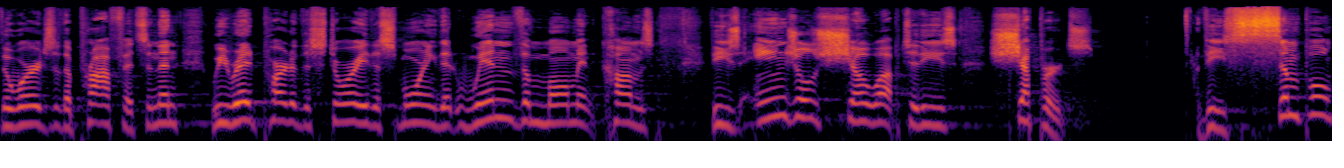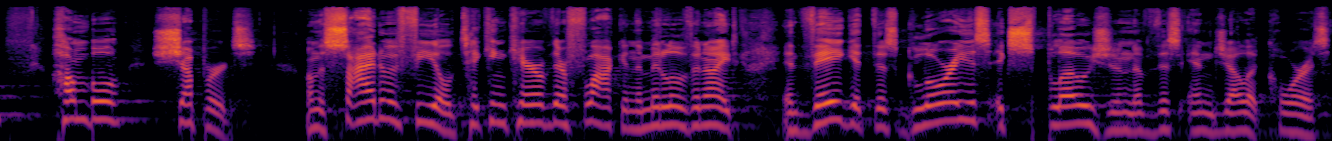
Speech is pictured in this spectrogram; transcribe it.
the words of the prophets. And then we read part of the story this morning that when the moment comes, these angels show up to these shepherds, these simple, humble shepherds on the side of a field taking care of their flock in the middle of the night, and they get this glorious explosion of this angelic chorus.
